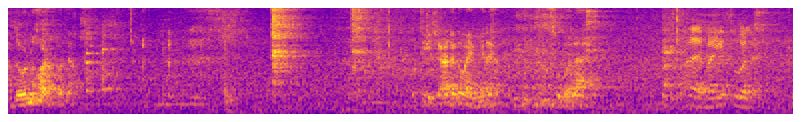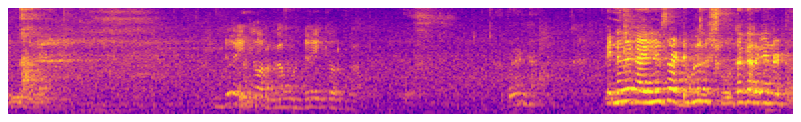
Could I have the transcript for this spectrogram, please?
അതുകൊണ്ട് കുഴപ്പമില്ല. ടീച്ചറുടെ ഭയങ്കര സുഖല അതെ ഭയങ്കര പിന്നെ ഫുഡ് കഴിക്കാൻ ഉറങ്ങുക ഫുഡ് കഴിക്കാൻ ഉറങ്ങുക അത് വേണ്ട. പിന്നെ ഇത് കഴിഞ്ഞ ദിവസം അടിപൊളി ഷൂട്ടൊക്കെ ഇറങ്ങിയിട്ട് കേട്ടോ.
